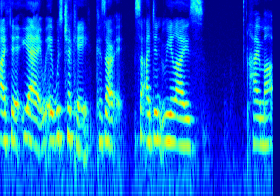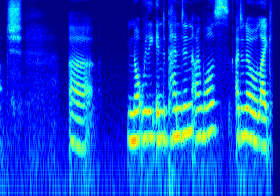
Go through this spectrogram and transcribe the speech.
I think yeah, it, it was tricky because I so I didn't realize how much uh not really independent I was. I don't know, like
